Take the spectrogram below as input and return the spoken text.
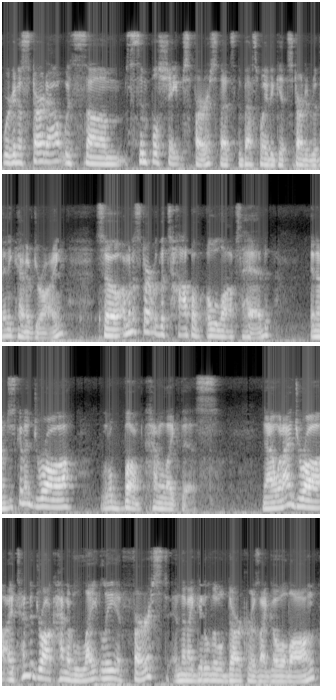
we're going to start out with some simple shapes first. That's the best way to get started with any kind of drawing. So I'm going to start with the top of Olaf's head, and I'm just going to draw a little bump kind of like this. Now when I draw, I tend to draw kind of lightly at first, and then I get a little darker as I go along.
